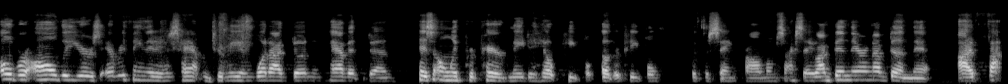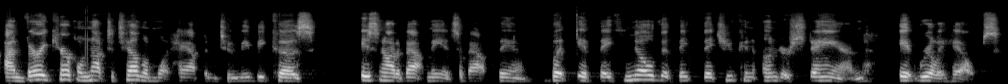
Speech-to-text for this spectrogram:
over all the years everything that has happened to me and what i've done and haven't done has only prepared me to help people other people with the same problems. I say i've been there and i've done that. I, i'm very careful not to tell them what happened to me because it's not about me it's about them. But if they know that they that you can understand it really helps.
